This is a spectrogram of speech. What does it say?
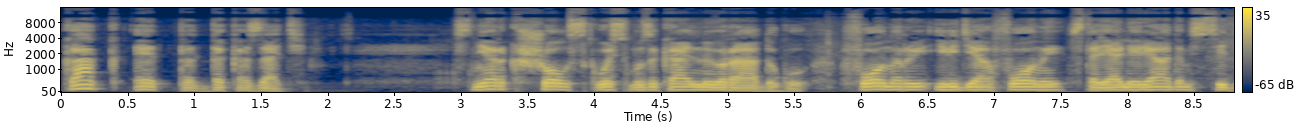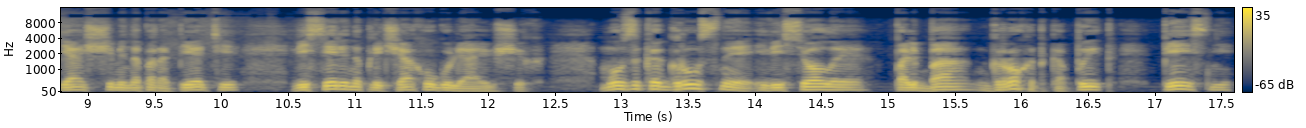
как это доказать? Снерк шел сквозь музыкальную радугу. Фоноры и видеофоны стояли рядом с сидящими на парапете, висели на плечах у гуляющих. Музыка грустная и веселая, пальба, грохот копыт, песни,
